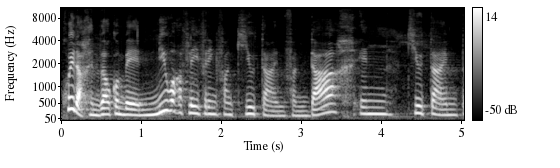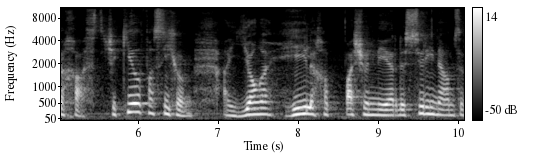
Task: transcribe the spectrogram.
Goedendag en welkom bij een nieuwe aflevering van Q-Time. Vandaag in Q-Time te gast Shaquille van Siegem, een jonge, hele gepassioneerde Surinaamse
